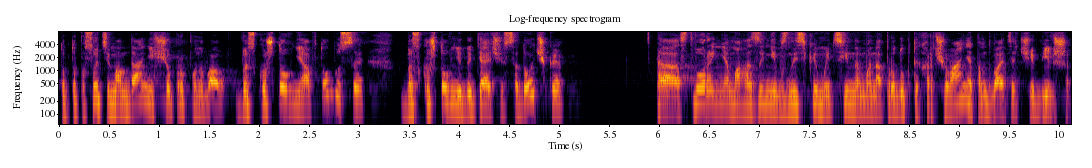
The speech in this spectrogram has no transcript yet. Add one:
тобто, по суті, Мамдані що пропонував безкоштовні автобуси, безкоштовні дитячі садочки. е, Створення магазинів з низькими цінами на продукти харчування, там 20 чи більше,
